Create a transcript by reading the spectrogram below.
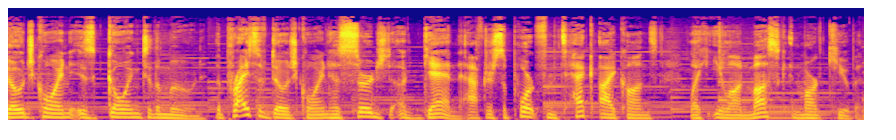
Dogecoin is going to the moon. The price of Dogecoin has surged again after support from tech icons like Elon Musk and Mark Cuban.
